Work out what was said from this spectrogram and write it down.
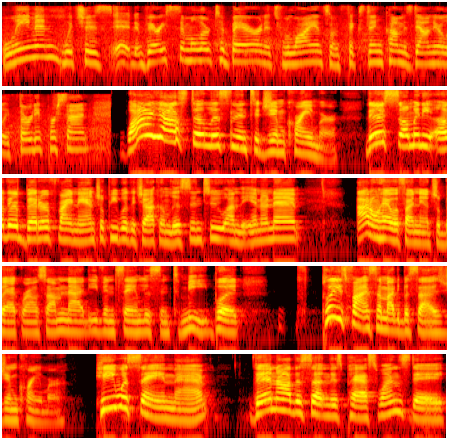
Lehman, which is eh, very similar to Bear and its reliance on fixed income, is down nearly 30%. Why are y'all still listening to Jim Cramer? There's so many other better financial people that y'all can listen to on the internet. I don't have a financial background, so I'm not even saying listen to me, but please find somebody besides Jim Cramer. He was saying that. Then all of a sudden, this past Wednesday,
